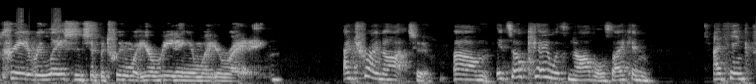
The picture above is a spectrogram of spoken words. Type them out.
create a relationship between what you're reading and what you're writing? I try not to. Um, it's okay with novels. I can. I think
